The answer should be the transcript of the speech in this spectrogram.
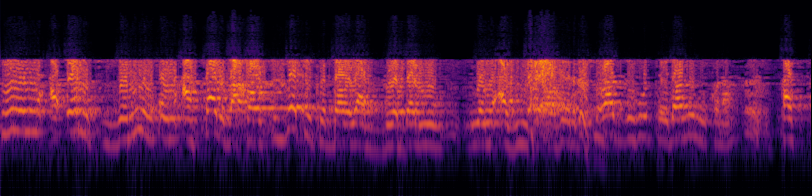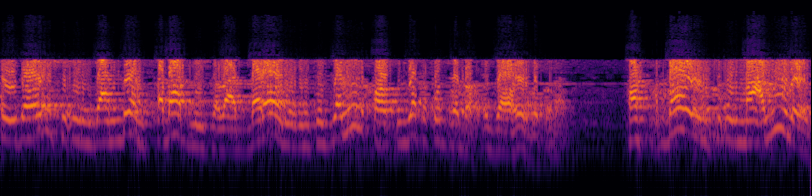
این اون زمین اون اثر و خاصیتی که باید ببرید یعنی از این ظاهر بشود ظهور پیدا نمی کنم پس پیدایش این گندم سبب می شود برای اینکه زمین خاصیت خود را ظاهر بکند. پس با اینکه اون معلوله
